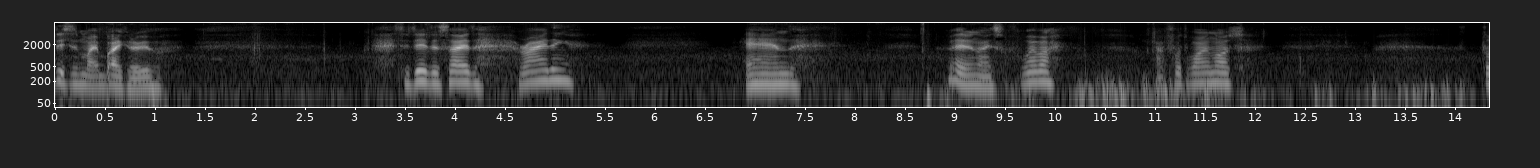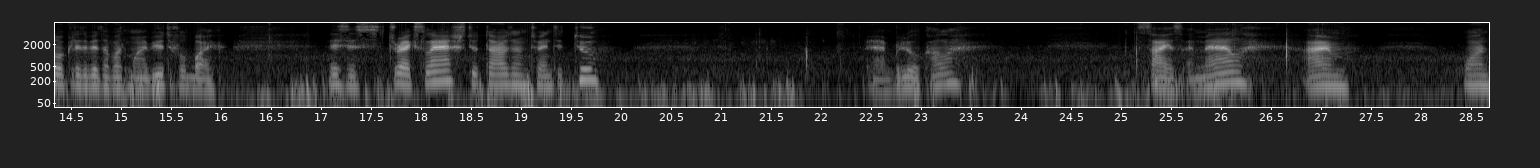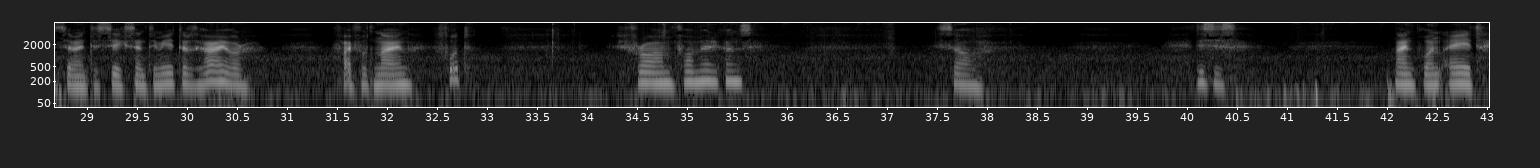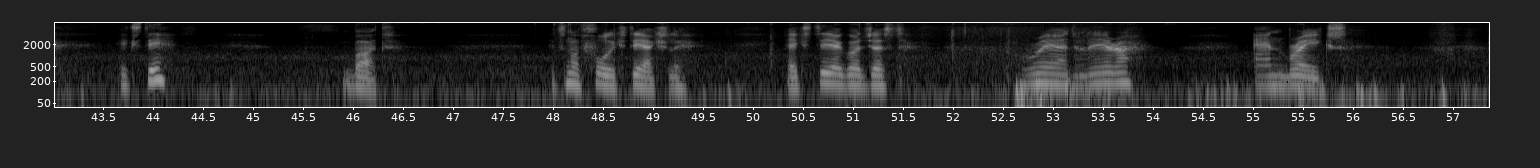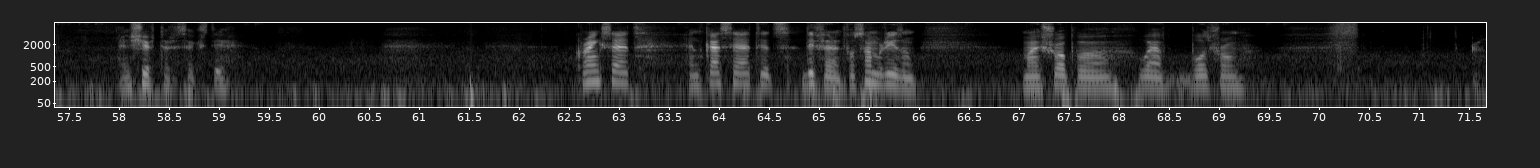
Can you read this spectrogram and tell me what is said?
this is my bike review. Today decide riding and very nice weather. I thought why not talk a little bit about my beautiful bike? This is Trek Slash 2022 uh, blue color. Size ML I'm 176 centimeters high or 5 foot 9 foot from for Americans. So this is 9.8 XT but it's not full XT actually. XT I got just red Lyra and brakes and shifter 60 crankset and cassette it's different. For some reason my shop uh, where I bought from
